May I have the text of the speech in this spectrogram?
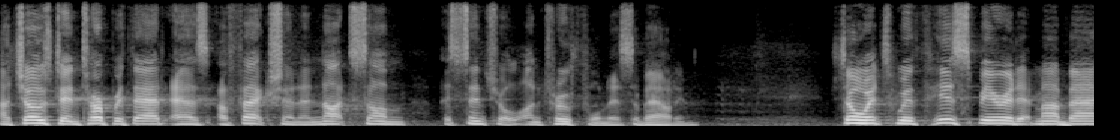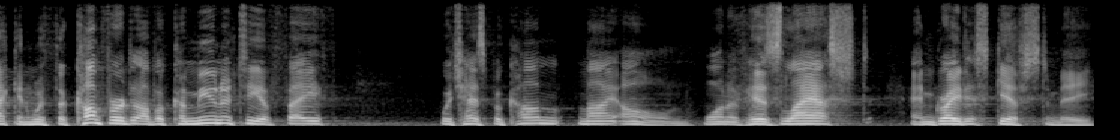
I chose to interpret that as affection and not some essential untruthfulness about him. So it's with his spirit at my back and with the comfort of a community of faith which has become my own, one of his last and greatest gifts to me,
